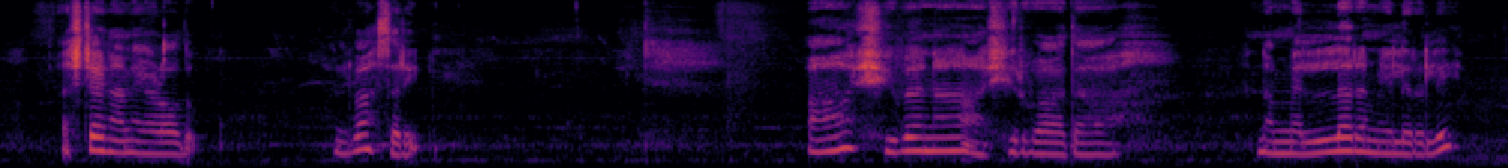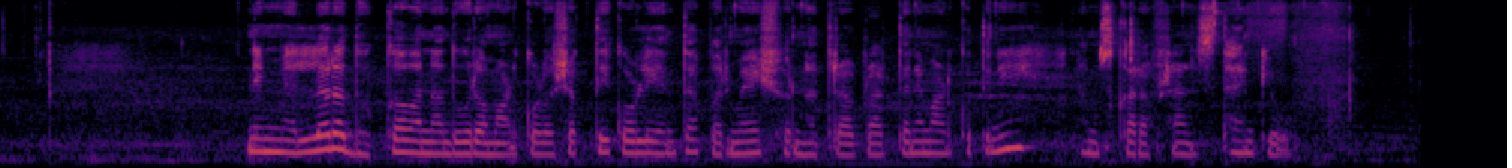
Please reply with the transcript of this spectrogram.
ಅಷ್ಟೇ ನಾನು ಹೇಳೋದು. ಅಲ್ವಾ? ಸರಿ. ಆ ಶಿವನ ಆಶೀರ್ವಾದ ನಮ್ಮೆಲ್ಲರ ಮೇಲಿರಲಿ. ನಿಮ್ಮೆಲ್ಲರ ದುಃಖವನ್ನು ದೂರ ಮಾಡ್ಕೊಳ್ಳೋ ಶಕ್ತಿ ಕೊಡಲಿ ಅಂತ ಪರಮೇಶ್ವರನ ಹತ್ರ ಪ್ರಾರ್ಥನೆ ಮಾಡ್ಕೋತೀನಿ. ನಮಸ್ಕಾರ ಫ್ರೆಂಡ್ಸ್ ಥ್ಯಾಂಕ್ ಯು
